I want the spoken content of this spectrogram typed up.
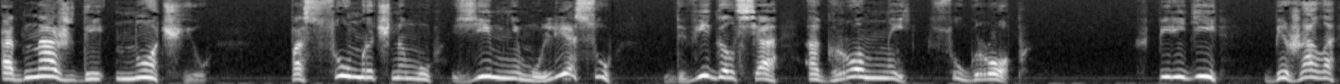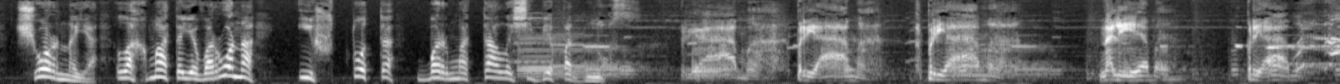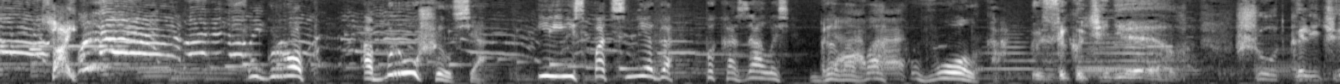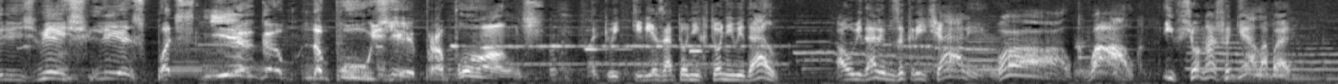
Однажды ночью по сумрачному зимнему лесу двигался огромный сугроб. Впереди бежала черная лохматая ворона и что-то бормотала себе под нос. Прямо, прямо, прямо, налево, прямо. Стой! Сугроб обрушился, и из-под снега показалась голова волка. Закоченел. Шутка ли через весь лес под снегом на пузе прополз? Так ведь тебе зато никто не видал. А увидали бы, закричали «Волк! Волк!» И все наше дело бы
